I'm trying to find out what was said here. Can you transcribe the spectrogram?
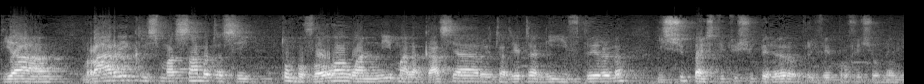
Dia mirary krismasy sambatra sy tombo vao ho an'ny Malagasy rehetra rehetra ny ivo-toerana, i sup, institut supérieur privé professionnel.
